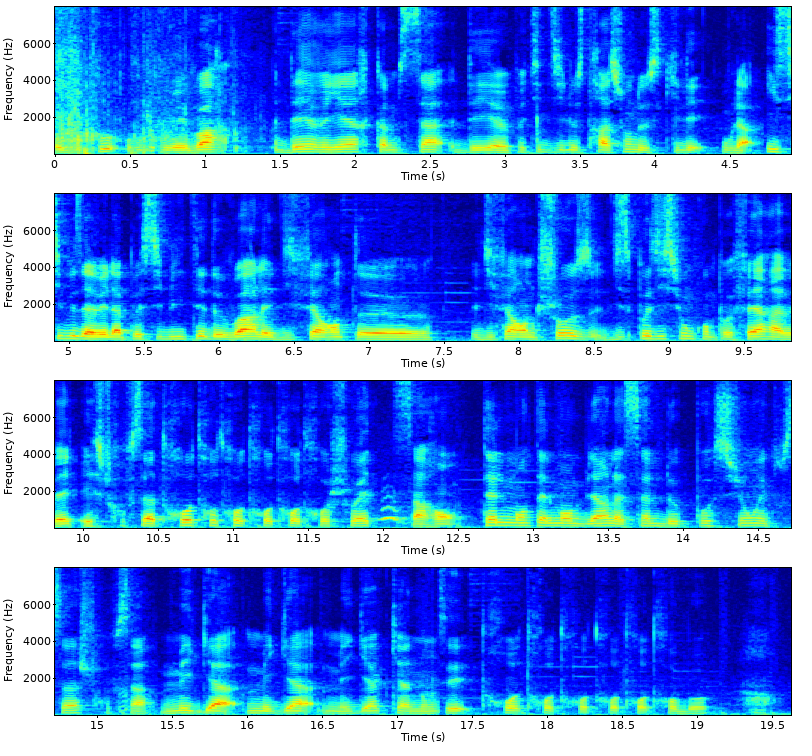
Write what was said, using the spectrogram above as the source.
Et du coup, vous pouvez voir derrière comme ça des euh, petites illustrations de ce qu'il est. Oula. Ici vous avez la possibilité de voir les différentes euh, différentes choses, dispositions qu'on peut faire avec. Et je trouve ça trop, trop, trop, trop, trop, trop chouette. Ça rend tellement, tellement bien la salle de potions et tout ça. Je trouve ça méga, méga, méga canon. C'est trop, trop, trop, trop, trop, trop beau.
